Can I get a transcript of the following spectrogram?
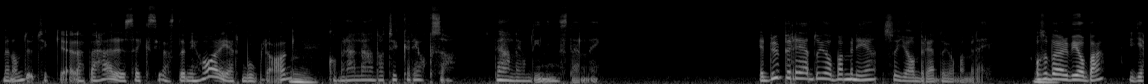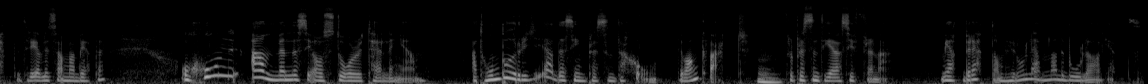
Men om du tycker att det här är det sexigaste ni har i ert bolag, Mm. kommer alla andra tycka det också. Det handlar ju om din inställning. Är du beredd att jobba med det, så är jag beredd att jobba med dig. Och så Mm. började vi jobba. Jättetrevligt samarbete. Och hon använde sig av storytellingen. Att hon började sin presentation, det var en kvart, Mm. för att presentera siffrorna med att berätta om hur hon lämnade bolaget.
